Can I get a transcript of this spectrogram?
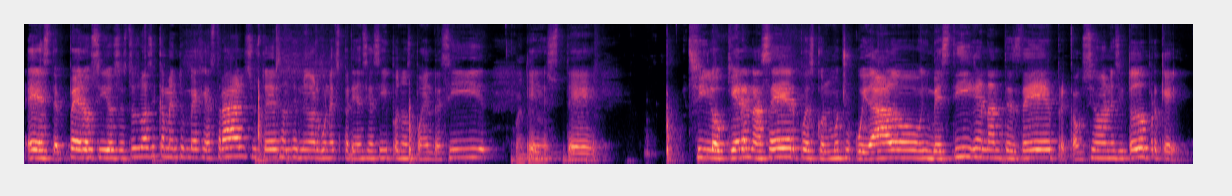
Este, pero sí, o sea, esto es básicamente un viaje astral. Si ustedes han tenido alguna experiencia así, pues nos pueden decir. Cuéntanos. Este, si lo quieren hacer, pues con mucho cuidado, investiguen antes de, precauciones y todo, porque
